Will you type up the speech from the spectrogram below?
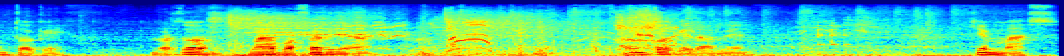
Un toque. Los dos. Van por Ferdinand. Un toque también. ¿Quién más?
